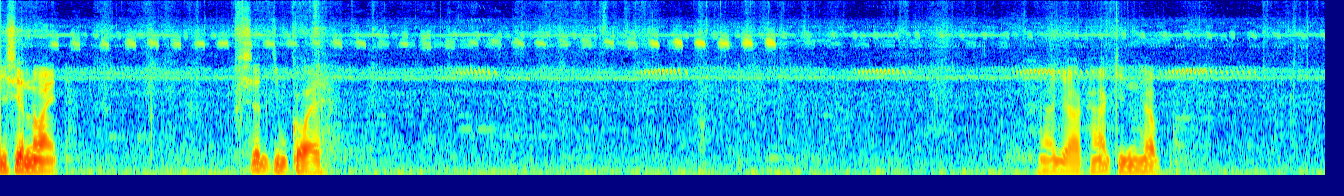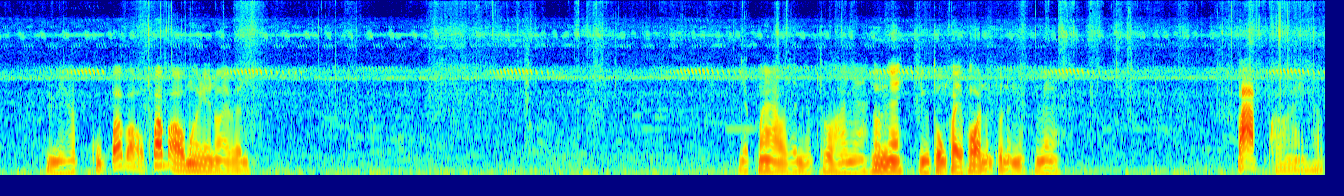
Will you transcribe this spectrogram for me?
ีเสียนหน่อย เสียนกิมกอยหาอยากหากินครับนี่ครับกูปั๊บเอาปั๊บเอามือหน่อยเพิ่นอยากมาเอาสันครับโทรหาเนี่ยนู่นไงอยู่ตรงไฟพ่อนั่นตัวหนึ่งเห็นไหมนะปั๊บเขาให้ครับ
